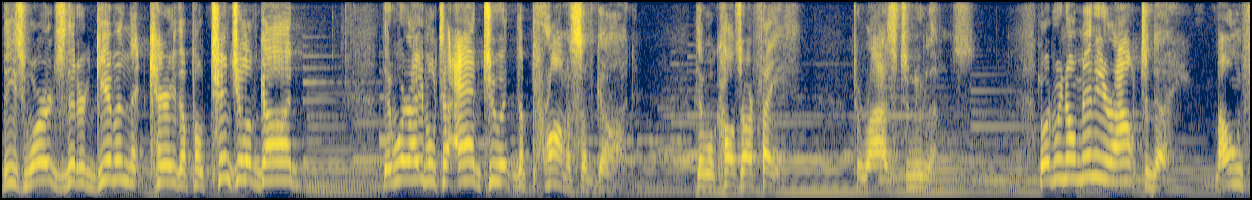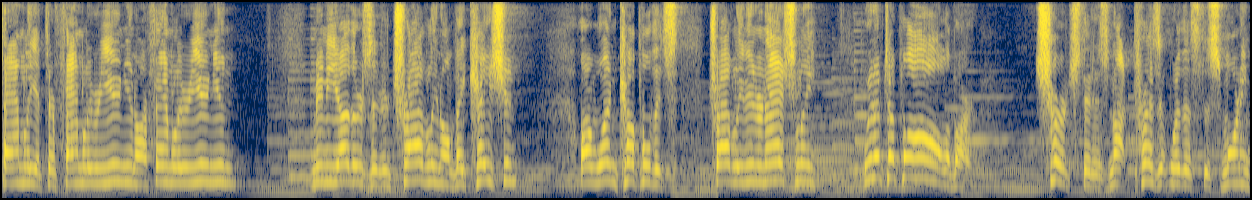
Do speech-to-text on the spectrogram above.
These words that are given that carry the potential of God, that we're able to add to it the promise of God that will cause our faith to rise to new levels. Lord, we know many are out today. My own family at their family reunion, our family reunion, many others that are traveling on vacation, our one couple that's traveling internationally. We lift up all of our church that is not present with us this morning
